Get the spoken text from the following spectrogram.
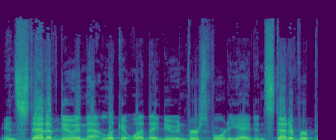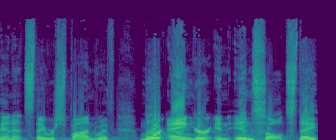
Instead of doing that, look at what they do in verse 48. Instead of repentance, they respond with more anger and insults. They,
